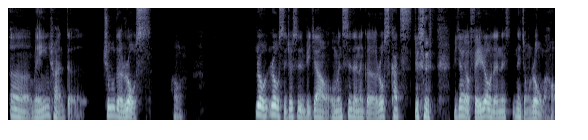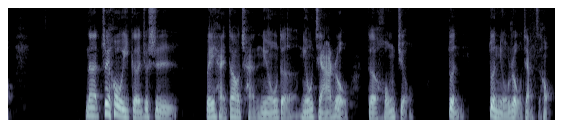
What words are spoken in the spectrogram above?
呃美英产的猪的肉丝哦。肉肉丝就是比较我们吃的那个 roast cuts，就是比较有肥肉的那那种肉嘛，吼。那最后一个就是北海道产牛的牛夹肉的红酒炖炖牛肉这样子，吼。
